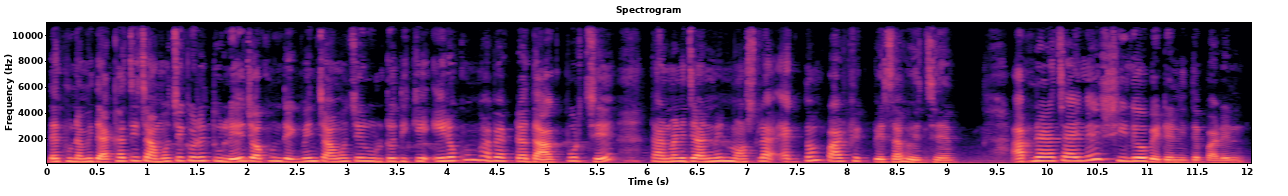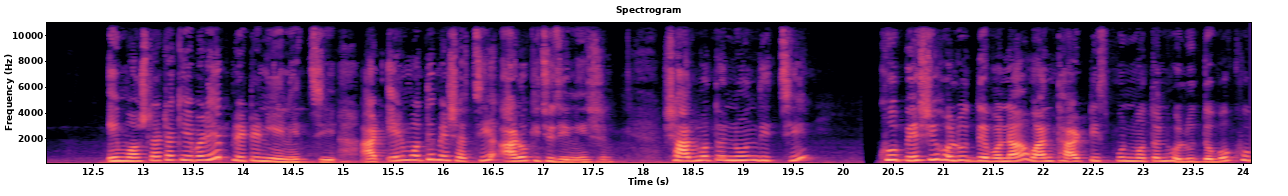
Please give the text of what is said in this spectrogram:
দেখুন, আমি দেখাচ্ছি চামচে করে তুলে, যখন দেখবেন চামচের উল্টো দিকে এরকমভাবে একটা দাগ পড়ছে, তার মানে জানবেন মশলা একদম পারফেক্ট পেশা হয়েছে। আপনারা চাইলে শিলেও বেটে নিতে পারেন। এই মশলাটাকে এবারে প্লেটে নিয়ে নিচ্ছি আর এর মধ্যে মেশাচ্ছি আরও কিছু জিনিস। স্বাদ মতো নুন দিচ্ছি। খুব বেশি হলুদ দেব না ওয়ান থার্ড টিস্পুন মতন হলুদ দেবো। খুব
